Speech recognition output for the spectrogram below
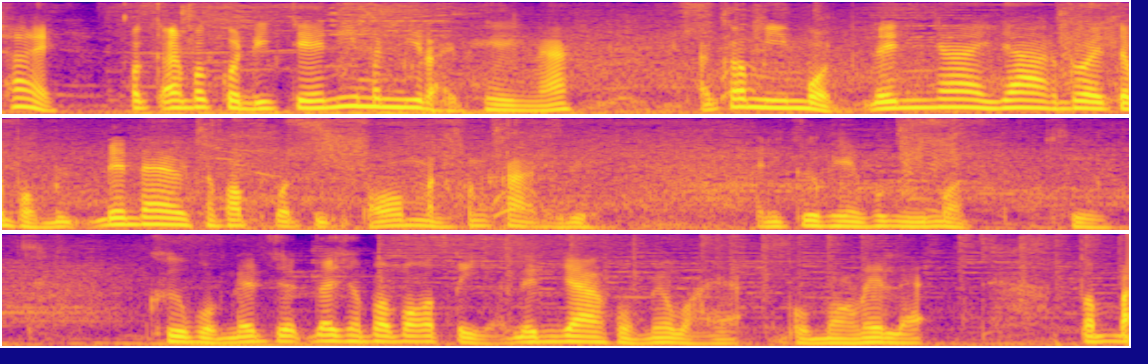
ใช่การประกวดดีเจนี่มันมีหลายเพลงนะแล้วก็มีหมดเล่นง่ายยากด้วยแต่ผมเล่นได้เฉพาะปกติเพราะว่ามันค่อนข้างดีอันนี้คือเพลงพวกนี้หมดโอเค คือผมเล่นได้เฉพาะปกติอะเล่นยากผมไม่ไหวอะผมลองเล่นแล้วต่อไป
